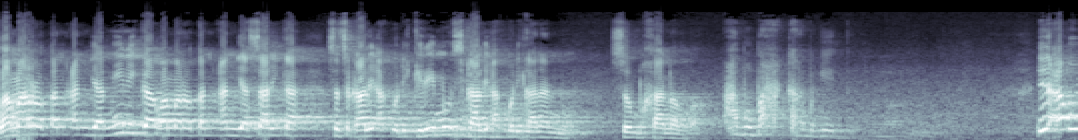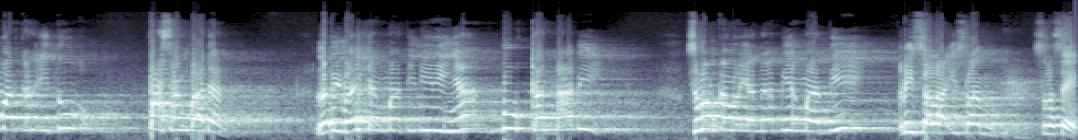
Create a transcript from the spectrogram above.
Wa marotan an yaminika wa marotan. Sesekali aku di kirimu, sekali aku di kananmu. Subhanallah. Abu Bakar begitu. Di Abu Bakar itu pasang badan. Lebih baik yang mati dirinya bukan Nabi. Sebab kalau yang Nabi yang mati, risalah Islam selesai.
